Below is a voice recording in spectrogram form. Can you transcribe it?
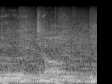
tongue and eat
